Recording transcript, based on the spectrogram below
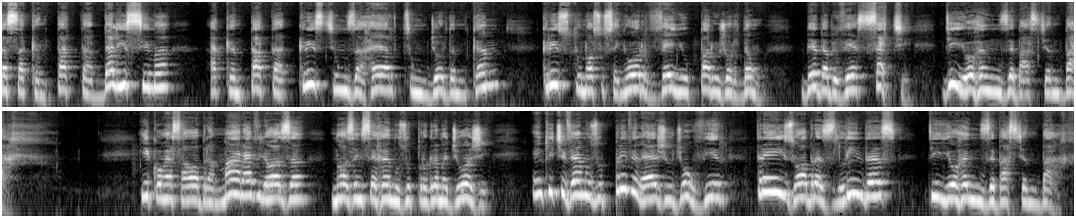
essa cantata belíssima, a cantata Christ unser Herr zum Jordan kam, Cristo Nosso Senhor veio para o Jordão, BWV 7, de Johann Sebastian Bach. E com essa obra maravilhosa, nós encerramos o programa de hoje, em que tivemos o privilégio de ouvir três obras lindas de Johann Sebastian Bach.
